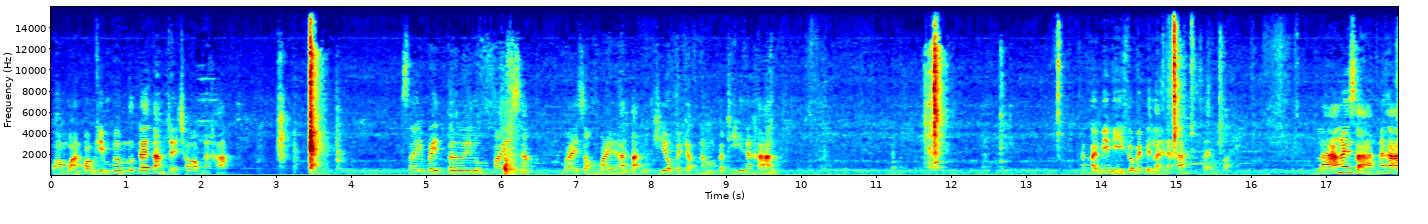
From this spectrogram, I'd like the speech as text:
ความหวานความเค็มเพิ่มลดได้ตามใจชอบนะคะ ใส่ใบเตยลงไปสักใบสองใบนะคะ ตัดเคี่ยวไปกับน้ำกะทินะคะถ้าใครไม่มีก็ไม่เป็นไรนะคะ ใส่ลงไป ล้างให้สะอาดนะคะ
